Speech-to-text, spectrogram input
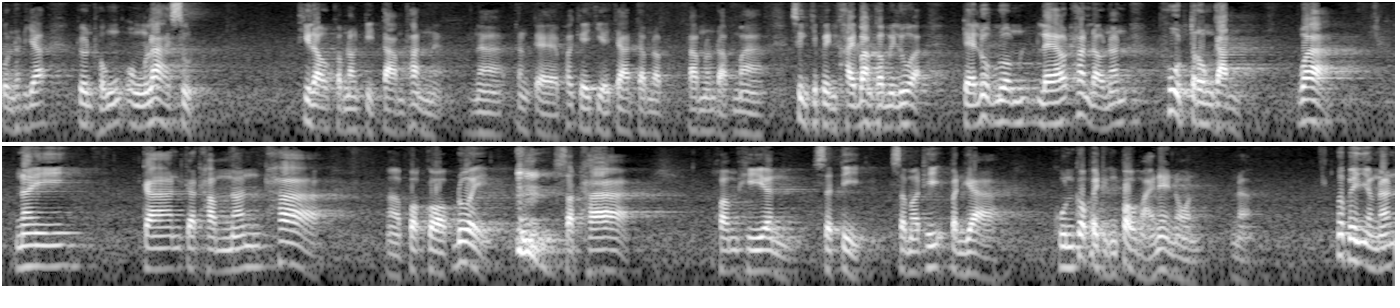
กรทัญญะจนถึงองค์ล่าสุด ที่เรากำลังติดตามท่านเนี่ยนะตั้งแต่พระเกจิอาจารย์ตำรับตามลำดับมา ซึ่งจะเป็นใครบ้างก็ไม่รู้แต่รวบรวมแล้วท่านเหล่านั้นพูดตรงกันว่าในการกระทำนั้นถ้าประกอบด้วยศรัทธา ความเพียร สติ สมาธิปัญญา คุณก็ไปถึงเป้าหมายแน่นอนนะเมื่อเป็นอย่างนั้น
